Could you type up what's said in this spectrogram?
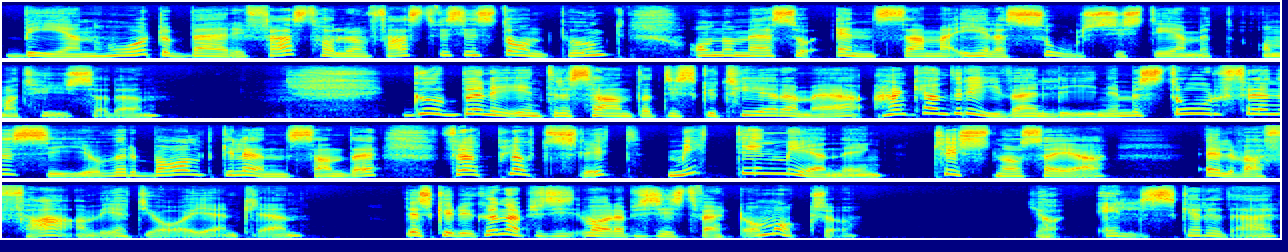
Benhårt och bergfast håller de fast vid sin ståndpunkt om de är så ensamma i hela solsystemet om att hysa den. Gubben är intressant att diskutera med. Han kan driva en linje med stor frenesi och verbalt glänsande för att plötsligt, mitt i en mening, tystna och säga eller vad fan vet jag egentligen? Det skulle ju kunna precis, vara precis tvärtom också. Jag älskar det där.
